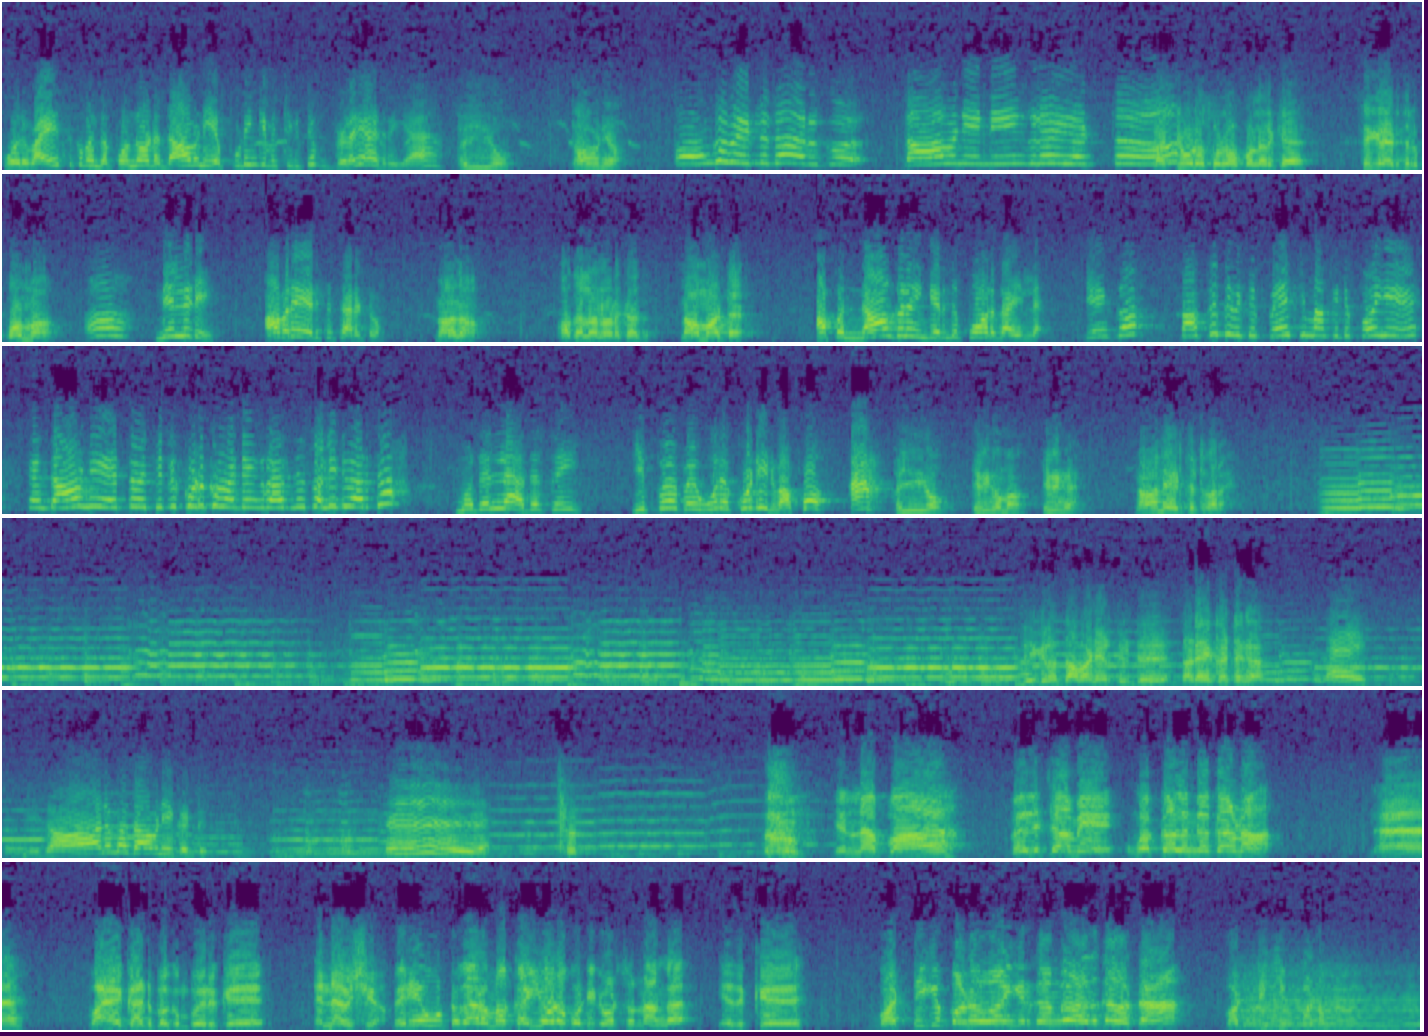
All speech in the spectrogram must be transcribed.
ஒரு வயசுக்கு வந்த பொண்ணோட தாவணிய புடுங்கி வச்சுக்கிட்டு விளையாடுறியா? ஐயோ தாவணியா? உங்க வீட்டுல தான் இருக்கு. தாவணிய நீங்களே எடுத்து கட்டி விட சொல்ல போல இருக்க. சீக்கிரம் எடுத்துட்டு போமா நில்லுடி. அவரே எடுத்து தரட்டும். நானா? அதெல்லாம் நடக்காது. நான் மாட்டேன். அப்ப நாங்களும் இங்க இருந்து போறதா இல்ல? ஏங்கா பக்கத்து வீட்டு பேச்சிமா கிட்ட போய் என் தாவணியை எடுத்து வச்சுட்டு கொடுக்க மாட்டேங்கிறாருன்னு சொல்லிட்டு வரட்டா? முதல்ல அதை செய். இப்ப போய் ஊரை கூட்டிட்டு வா போ. ஐயோ இருங்கம்மா இருங்க. நானே எடுத்துட்டு வரேன். சீக்கிரம் தாவணி எடுத்துக்கிட்டு நடைய கட்டுங்க. ஏய் நிதானமா தாவணியை கட்டு. என்னப்பா? வேலுச்சாமி உங்க அக்காள் எங்க காணா வயக்காட்டு பக்கம் போயிருக்கு. என்ன விஷயம்? பெரிய வீட்டுக்காரமா கையோட கூட்டிட்டு வர சொன்னாங்க. எதுக்கு? வட்டிக்கு பணம் வாங்கியிருக்காங்க அதுக்காகத்தான். வட்டிக்கு பணம்?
